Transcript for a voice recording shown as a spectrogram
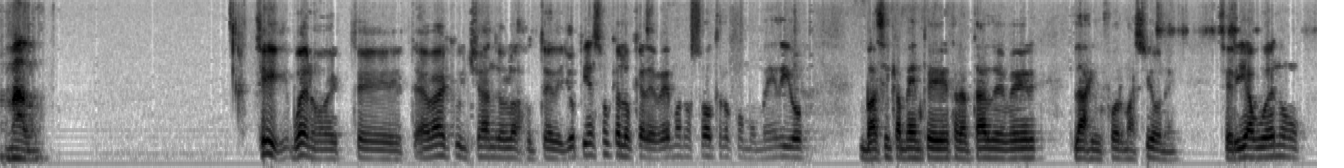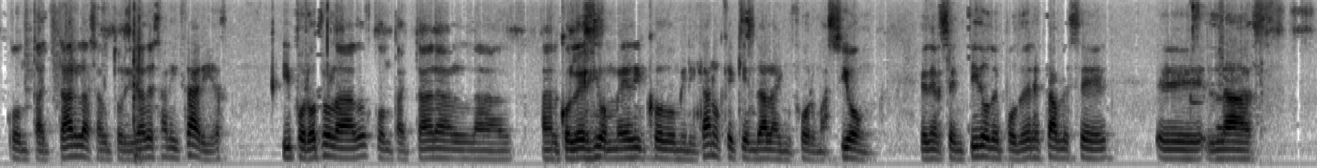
Amado. Sí, bueno, este, estaba escuchándolos a ustedes. Yo pienso que lo que debemos nosotros como medio básicamente es tratar de ver las informaciones. Sería bueno contactar las autoridades sanitarias y por otro lado contactar al Colegio Médico Dominicano, que es quien da la información, en el sentido de poder establecer eh, las,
